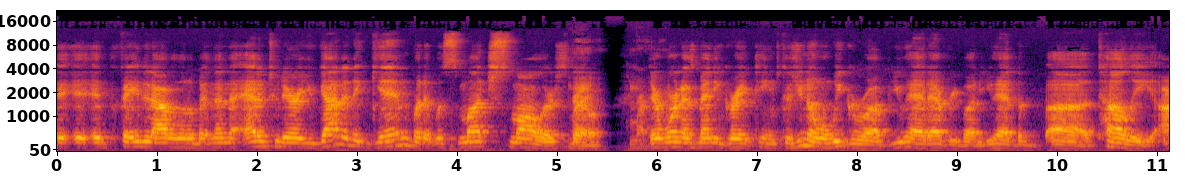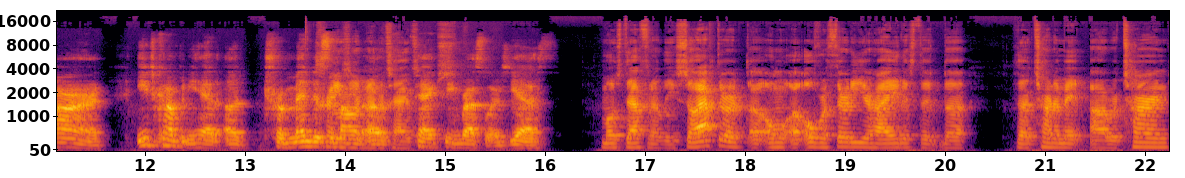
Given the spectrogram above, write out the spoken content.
it, it, it faded out a little bit. And then the Attitude Era, you got it again, but it was much smaller still. Right. Right. There weren't as many great teams because you know when we grew up, you had everybody. You had the uh, Tully, Arn. Each company had a tremendous amount, amount, of tag, tag team wrestlers. Yes, most definitely. So after a, a, a over thirty year hiatus, the the, the tournament uh, returned,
